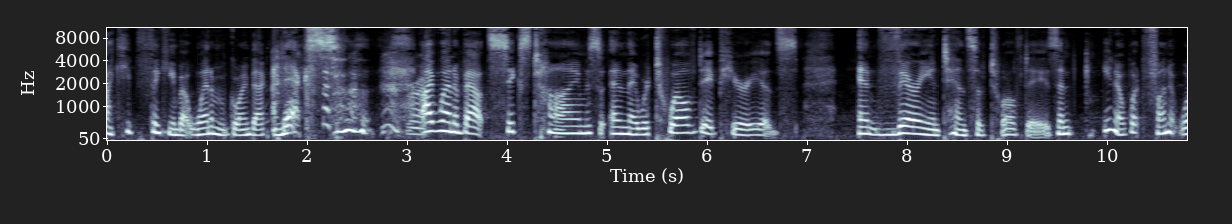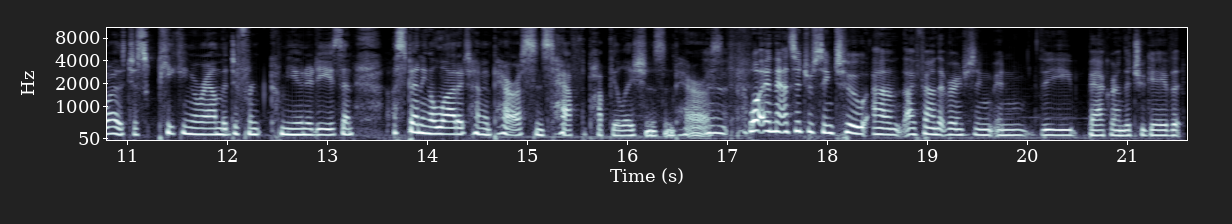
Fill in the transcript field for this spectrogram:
I keep thinking about when I'm going back next. I went about six times, and they were 12 day periods. And very intensive 12 days. And, you know, what fun it was just peeking around the different communities and spending a lot of time in Paris since half the population is in Paris. Well, and that's interesting too. Um, I found that very interesting in the background that you gave. That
